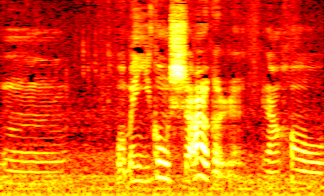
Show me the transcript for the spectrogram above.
嗯，我们一共十二个人，然后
